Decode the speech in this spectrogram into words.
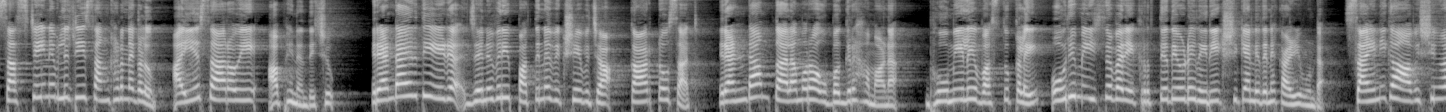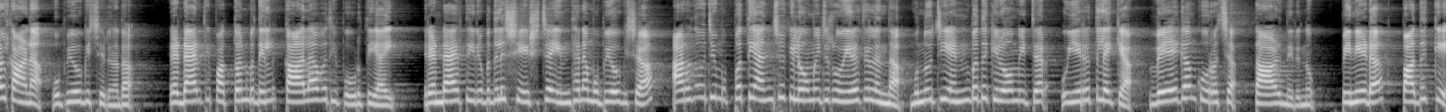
സസ്റ്റൈനബിലിറ്റി സംഘടനകളും ഐ എസ് ആർഒയെ അഭിനന്ദിച്ചു. രണ്ടായിരത്തി ഏഴ് ജനുവരി പത്തിന് വിക്ഷേപിച്ച കാർട്ടോസാറ്റ് രണ്ടാം തലമുറ ഉപഗ്രഹമാണ്. ഭൂമിയിലെ വസ്തുക്കളെ ഒരു മീറ്റർ വരെ കൃത്യതയോടെ നിരീക്ഷിക്കാൻ ഇതിന് കഴിവുണ്ട്. സൈനിക ആവശ്യങ്ങൾക്കാണ് ഉപയോഗിച്ചിരുന്നത്. രണ്ടായിരത്തി പത്തൊൻപതിൽ കാലാവധി പൂർത്തിയായി. രണ്ടായിരത്തി ഇരുപതിൽ ശേഷിച്ച ഇന്ധനം ഉപയോഗിച്ച് അറുന്നൂറ്റി മുപ്പത്തി അഞ്ച് കിലോമീറ്റർ ഉയരത്തിൽ നിന്ന് മുന്നൂറ്റി എൺപത് കിലോമീറ്റർ ഉയരത്തിലേക്ക് വേഗം കുറച്ച് താഴ്ന്നിരുന്നു. പിന്നീട് പതുക്കെ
